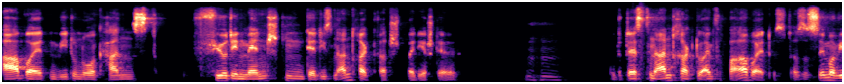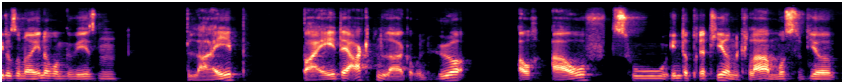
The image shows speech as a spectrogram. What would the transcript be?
arbeiten, wie du nur kannst, für den Menschen, der diesen Antrag gerade bei dir stellt. Mhm. Und dessen Antrag du einfach bearbeitest. Das ist immer wieder so eine Erinnerung gewesen, bleib bei der Aktenlage und hör auch auf zu interpretieren. Klar, musst du dir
